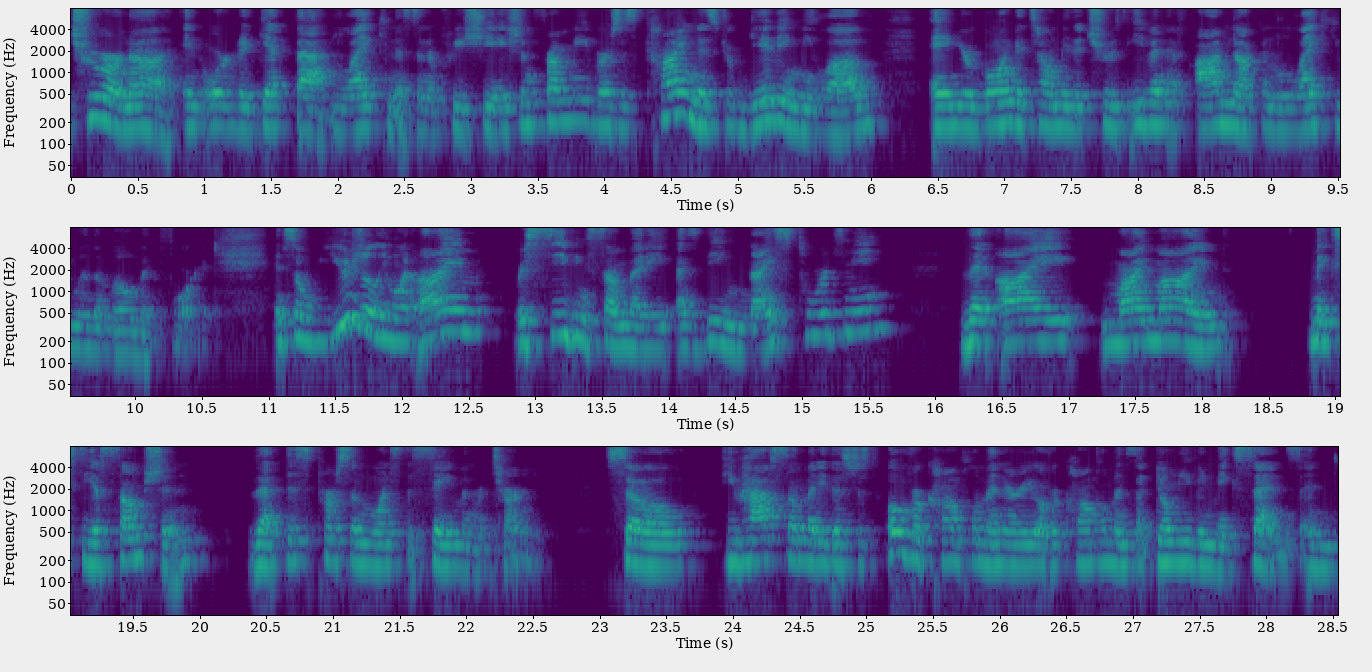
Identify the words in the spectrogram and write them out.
true or not, in order to get that likeness and appreciation from me versus kindness. You're giving me love and you're going to tell me the truth, even if I'm not going to like you in the moment for it. And so usually when I'm receiving somebody as being nice towards me, then I, my mind makes the assumption that this person wants the same in return. So if you have somebody that's just over complimentary, over compliments that don't even make sense and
